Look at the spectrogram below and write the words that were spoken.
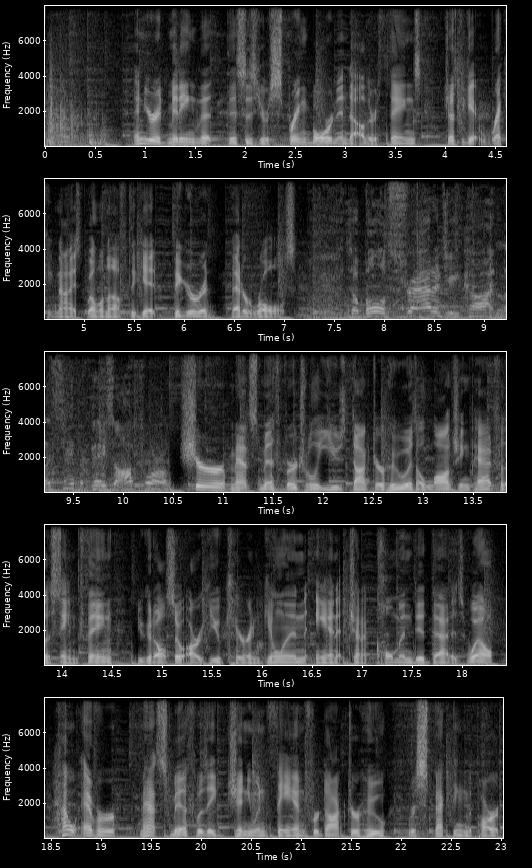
and you're admitting that this is your springboard into other things just to get recognized well enough to get bigger and better roles. It's a bold strategy, Cotton. Let's see if it pays off for him. Sure, Matt Smith virtually used Doctor Who as a launching pad for the same thing. You could also argue Karen Gillan and Jenna Coleman did that as well. However, Matt Smith was a genuine fan for Doctor Who, respecting the part,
